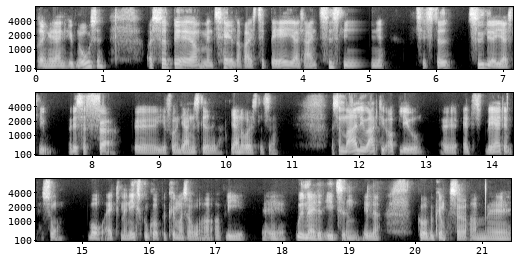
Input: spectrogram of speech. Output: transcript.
bringer jer en hypnose, og så beder jeg om mentalt at rejse tilbage i jeres egen tidslinje til et sted tidligere i jeres liv. Og det er så før øh, I har fået en hjerneskade eller hjernerystelse. Og så meget livagtigt opleve øh, at være den person, hvor at man ikke skulle gå og bekymre sig over at blive øh, udmattet hele tiden, eller gå og bekymre sig om øh,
